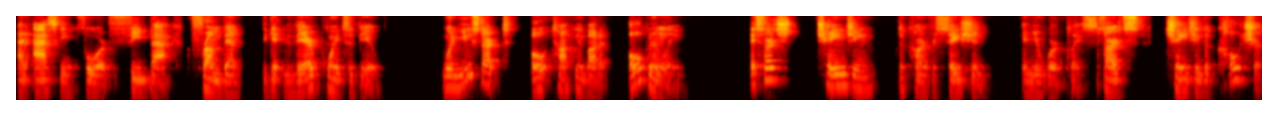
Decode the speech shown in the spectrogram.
and asking for feedback from them to get their points of view. When you start talking about it openly, it starts changing the conversation in your workplace, starts changing the culture,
